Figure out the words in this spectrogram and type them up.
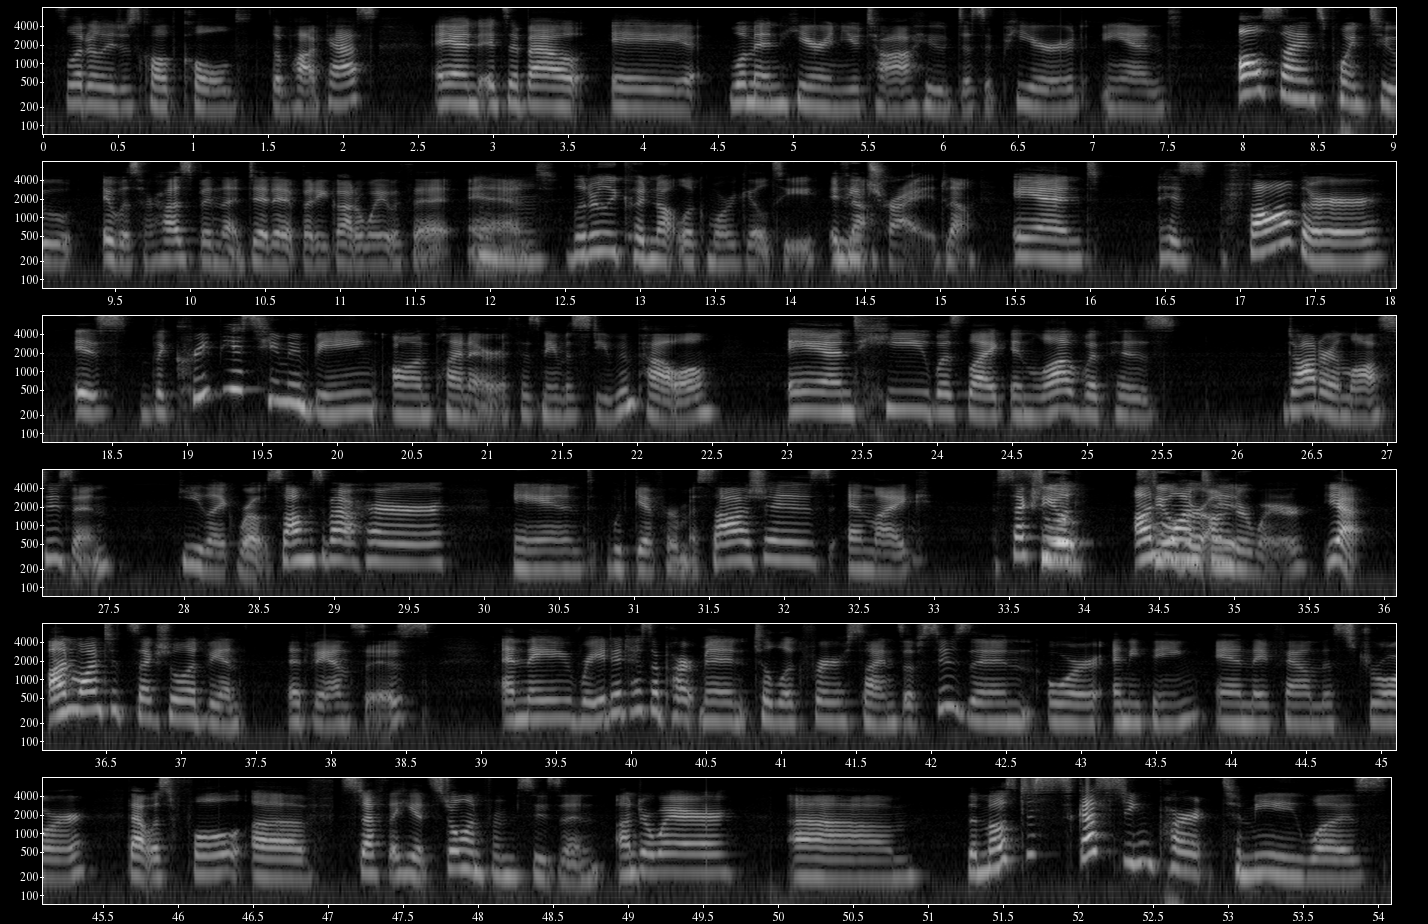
It's literally just called Cold, the podcast. And it's about a woman here in Utah who disappeared and all signs point to it was her husband that did it, but he got away with it. And Mhm. literally could not look more guilty if No. he tried. no. And his father is the creepiest human being on planet Earth. His name is Steven Powell. And he was like in love with his daughter in law, Susan. He like wrote songs about her and would give her massages and like sexual Steal- Steal her unwanted underwear. yeah, unwanted sexual advan- advances. And they raided his apartment to look for signs of Susan or anything. And they found this drawer that was full of stuff that he had stolen from Susan underwear. Um, the most disgusting part to me was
